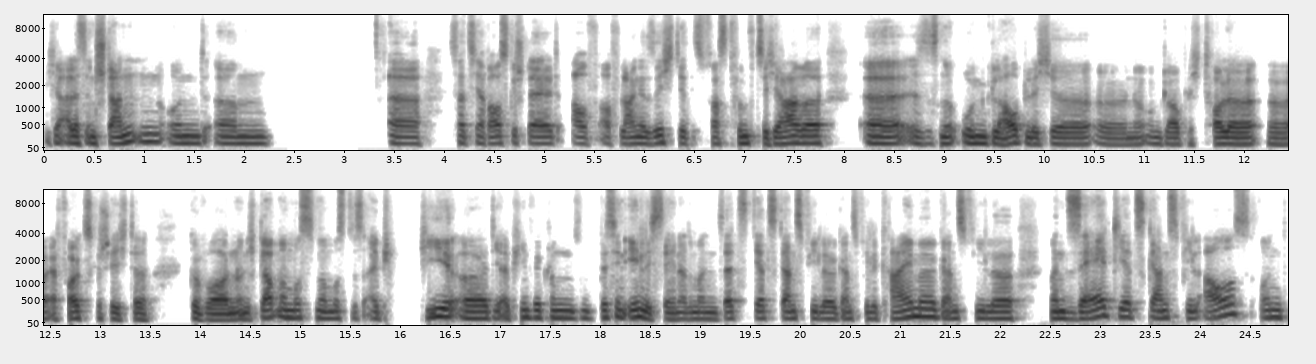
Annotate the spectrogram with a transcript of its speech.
hier alles entstanden und ähm, äh, es hat sich herausgestellt, auf, auf lange Sicht, jetzt fast 50 Jahre, äh, ist es eine unglaubliche, äh, eine unglaublich tolle äh, Erfolgsgeschichte geworden. Und ich glaube, man muss, man muss das IP äh, die IP-Entwicklung ein bisschen ähnlich sehen. Also man setzt jetzt ganz viele, ganz viele Keime, ganz viele, man sät jetzt ganz viel aus und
